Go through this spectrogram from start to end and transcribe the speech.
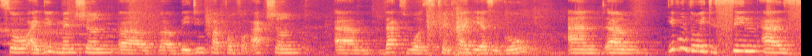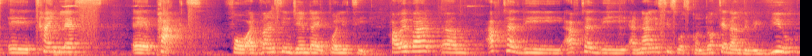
So I did mention uh, uh, Beijing Platform for Action. Um, that was 25 years ago. And um, even though it is seen as a timeless uh, pact for advancing gender equality, however, um, after, the, after the analysis was conducted and the review,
